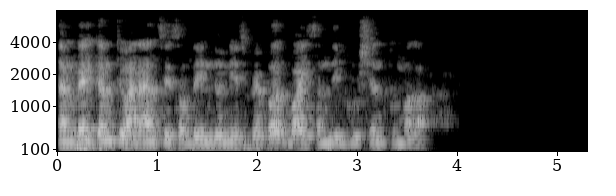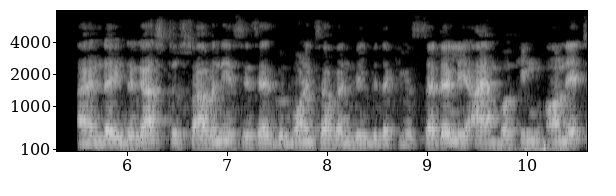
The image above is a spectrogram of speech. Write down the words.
and welcome to analysis of the Hindu newspaper by Sandeep Bhushan Thummala. And uh, in regards to Shravani, she says, Good morning, sir. When will be the queue? Certainly, I am working on it.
